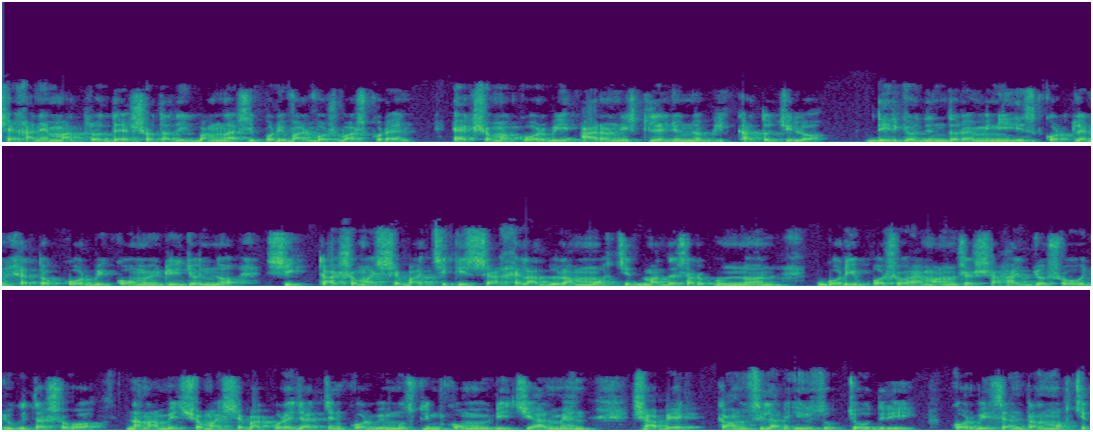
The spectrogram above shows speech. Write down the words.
সেখানে মাত্র দেড় শতাধিক বাংলাদেশি পরিবার বসবাস করেন। একসময় করবি আয়রন স্টিলের জন্য বিখ্যাত ছিল। দীর্ঘদিন ধরে মিনি স্কটল্যান্ড খ্যাত করবি কমিউনিটির জন্য শিক্ষা, সমাজসেবা, চিকিৎসা, খেলাধুলা, মসজিদ, মাদ্রাসার উন্নয়ন, গরিব, অসহায় মানুষের সাহায্য, সহযোগিতা সহ নানাবিধ সমাজসেবা করে যাচ্ছেন করবি মুসলিম কমিউনিটি চেয়ারম্যান সাবেক councillor Yusuf Chowdhury. Corby central মসজিদ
